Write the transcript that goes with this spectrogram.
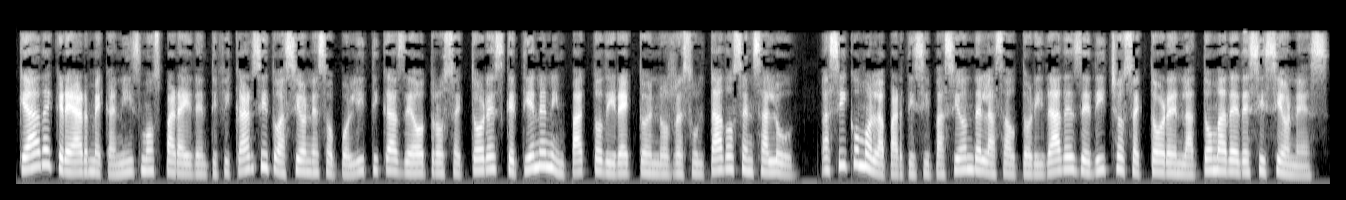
que ha de crear mecanismos para identificar situaciones o políticas de otros sectores que tienen impacto directo en los resultados en salud, así como la participación de las autoridades de dicho sector en la toma de decisiones.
